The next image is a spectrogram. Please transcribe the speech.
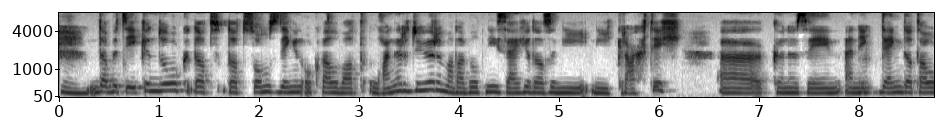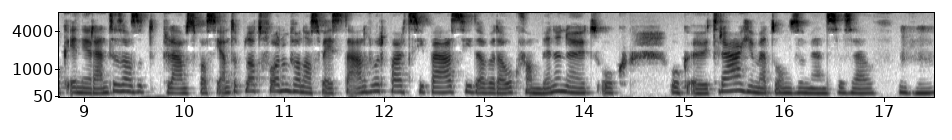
Mm. Dat betekent ook dat, dat soms dingen ook wel wat langer duren, maar dat wil niet zeggen dat ze niet, niet krachtig uh, kunnen zijn. En ik denk dat dat ook inherent is als het Vlaams patiëntenplatform, van als wij staan voor participatie, dat we dat ook van binnenuit ook, ook uitdragen met onze mensen zelf. Mhm.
